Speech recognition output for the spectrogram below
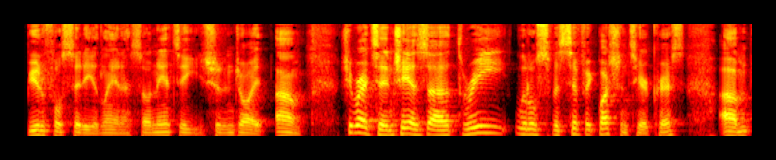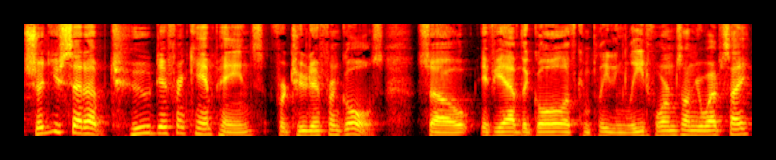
beautiful city, Atlanta. So Nancy, you should enjoy it. Um, she writes in. She has uh, three little specific questions here, Chris. Um, should you set up two different campaigns for two different goals? So if you have the goal of completing lead forms on your website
